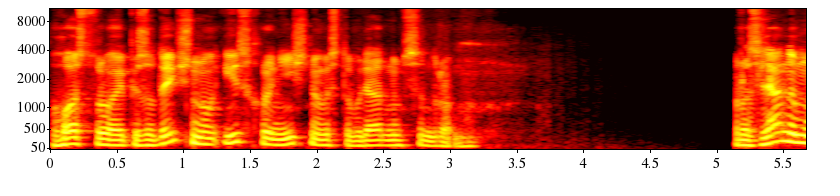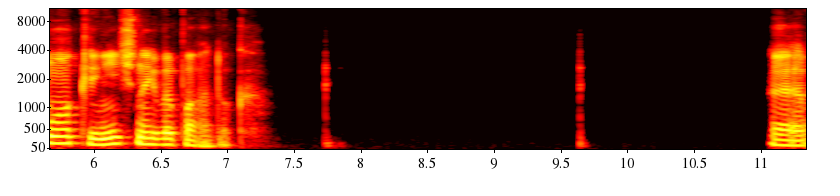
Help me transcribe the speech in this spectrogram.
гострого епізодичного із хронічним вестибулярним синдромом. Розглянемо клінічний випадок. Е,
